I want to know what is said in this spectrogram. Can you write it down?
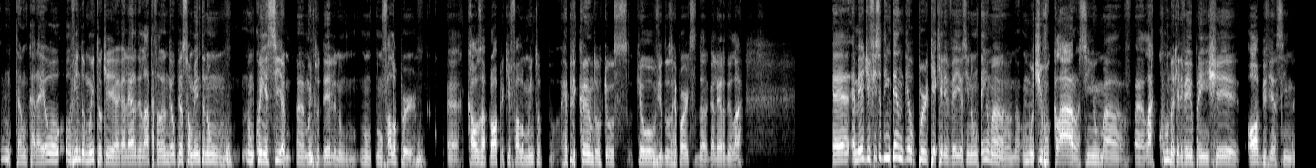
Então, cara, eu ouvindo muito o que a galera de lá tá falando, eu pessoalmente não, não conhecia uh, muito dele, não, não, não falo por é, causa própria, que falo muito replicando o que, os, que eu ouvi dos reportes da galera de lá. É, é, meio difícil de entender o porquê que ele veio, assim, não tem uma, um motivo claro, assim, uma é, lacuna que ele veio preencher óbvia, assim, né?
